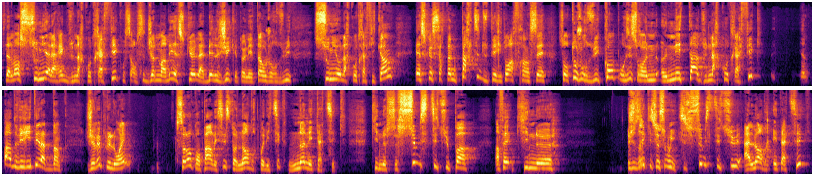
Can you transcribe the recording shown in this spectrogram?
finalement soumis à la règle du narcotrafic. On s'est déjà demandé est-ce que la Belgique est un État aujourd'hui soumis aux narcotrafiquants Est-ce que certaines parties du territoire français sont aujourd'hui composées sur un, État du narcotrafic? Il y a une part de vérité là-dedans. Je vais plus loin. Ce dont on parle ici, c'est un ordre politique non étatique qui ne se substitue pas, en fait, qui ne je dirais qu'il se, oui, se substitue à l'ordre étatique,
